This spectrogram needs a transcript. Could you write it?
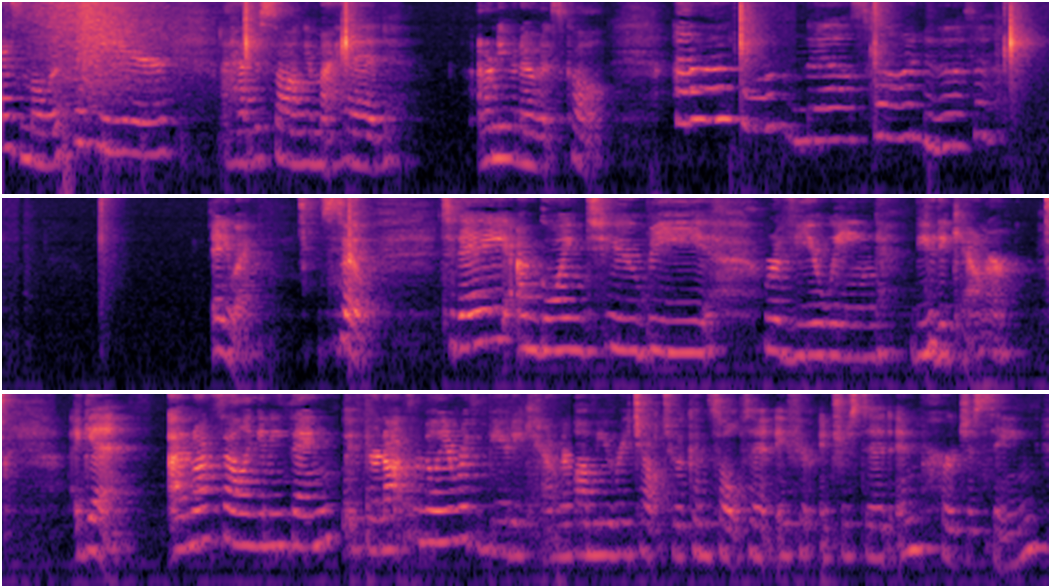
guys, Melissa here. I have a song in my head. I don't even know what it's called. Anyway, so today I'm going to be reviewing Beautycounter. Again, I'm not selling anything. If you're not familiar with Beautycounter, um, you reach out to a consultant if you're interested in purchasing.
